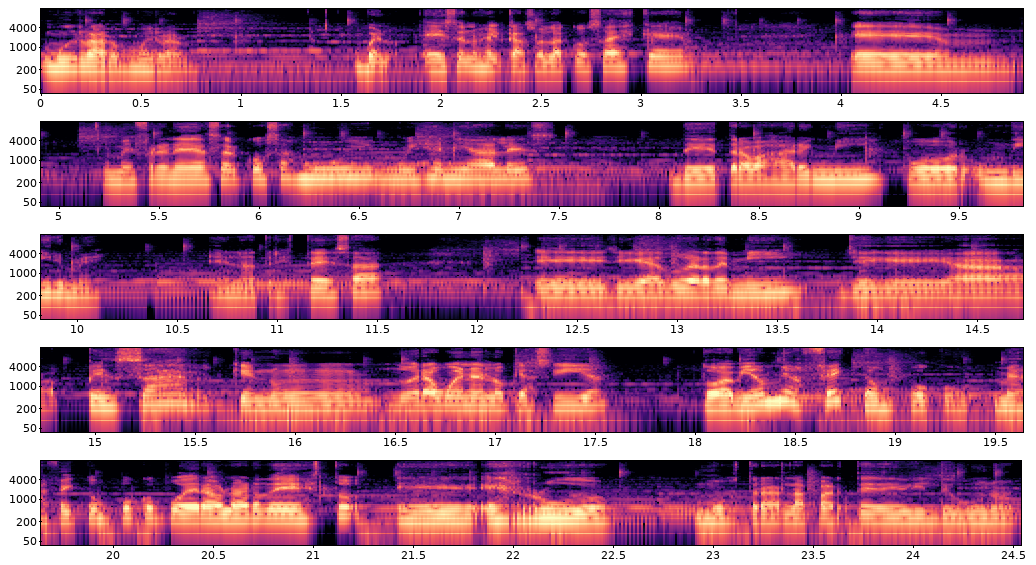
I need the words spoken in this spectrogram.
Muy raro, muy raro. Bueno, ese no es el caso. La cosa es que em, me frené de hacer cosas muy, muy geniales, de trabajar en mí por hundirme en la tristeza. Eh, llegué a dudar de mí, llegué a pensar que no, no era buena en lo que hacía todavía me afecta un poco, me afecta un poco poder hablar de esto. Eh, es rudo mostrar la parte débil de uno.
